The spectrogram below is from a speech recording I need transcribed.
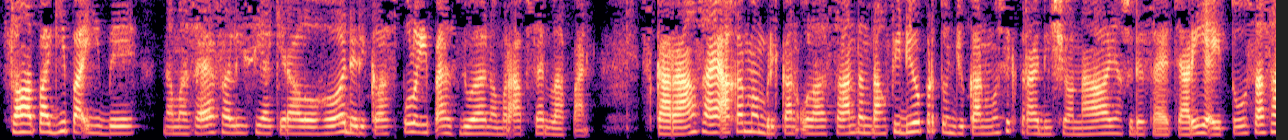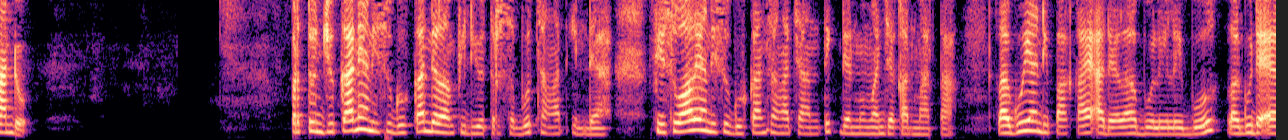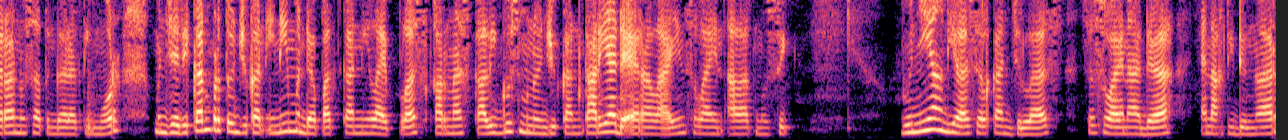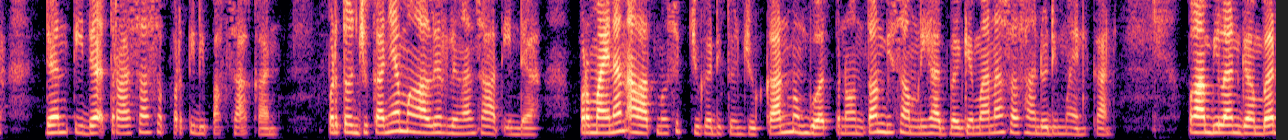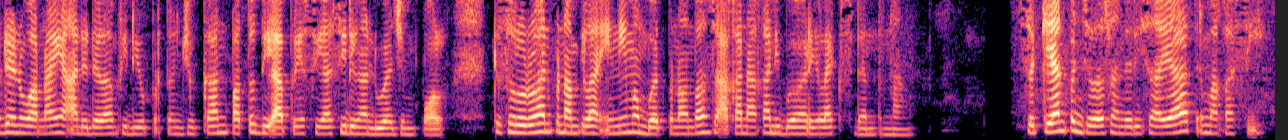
Selamat pagi Pak IB, nama saya Felicia Kiraloho dari kelas 10 IPS 2 nomor absen 8. Sekarang saya akan memberikan ulasan tentang video pertunjukan musik tradisional yang sudah saya cari yaitu Sasando. Pertunjukan yang disuguhkan dalam video tersebut sangat indah. Visual yang disuguhkan sangat cantik dan memanjakan mata. Lagu yang dipakai adalah Boleh Lebo, lagu daerah Nusa Tenggara Timur, menjadikan pertunjukan ini mendapatkan nilai plus karena sekaligus menunjukkan karya daerah lain selain alat musik. Bunyi yang dihasilkan jelas, sesuai nada, enak didengar, dan tidak terasa seperti dipaksakan. Pertunjukannya mengalir dengan sangat indah. Permainan alat musik juga ditunjukkan membuat penonton bisa melihat bagaimana sasando dimainkan. Pengambilan gambar dan warna yang ada dalam video pertunjukan patut diapresiasi dengan dua jempol. Keseluruhan penampilan ini membuat penonton seakan-akan di bawah rileks dan tenang. Sekian penjelasan dari saya, terima kasih.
